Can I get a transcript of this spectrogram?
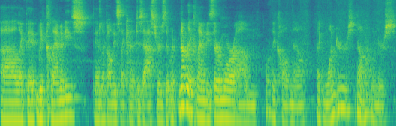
Uh, like they had calamities. They had like all these like kind of disasters that would not really calamities. They were more um, what were they called now? Like wonders? No, not wonders.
